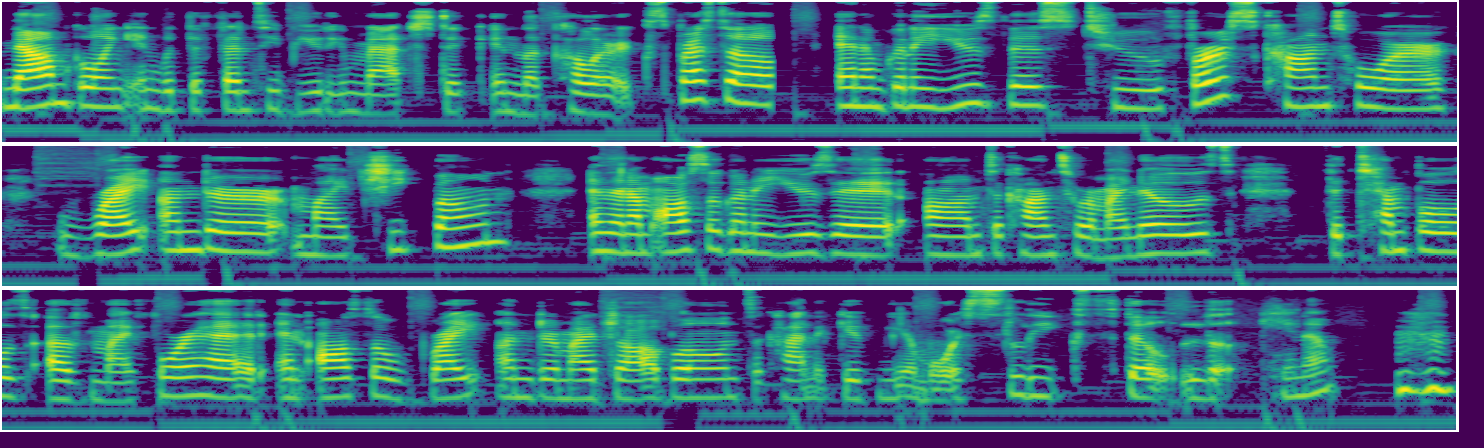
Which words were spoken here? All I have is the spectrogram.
Now I'm going in with the Fenty Beauty Matchstick in the color Espresso and I'm going to use this to first contour right under my cheekbone and then I'm also going to use it um, to contour my nose the temples of my forehead and also right under my jawbone to kind of give me a more sleek, svelte look, you know?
